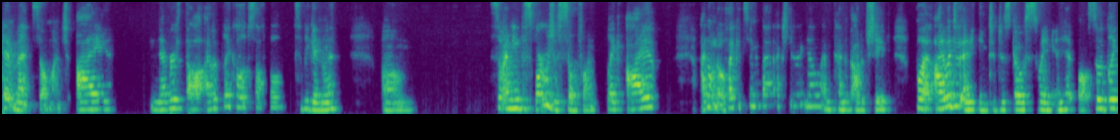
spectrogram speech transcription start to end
It meant so much. I never thought I would play college softball to begin with. Um, so I mean, the sport was just so fun. Like I, I don't know if I could swing a bat actually right now. I'm kind of out of shape, but I would do anything to just go swing and hit balls. So like,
